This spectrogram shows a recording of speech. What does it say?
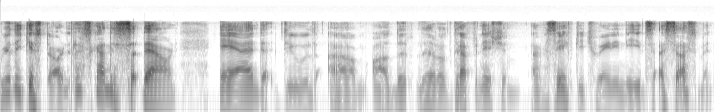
really get started, let's kind of sit down and do um, a little definition of safety training needs assessment.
